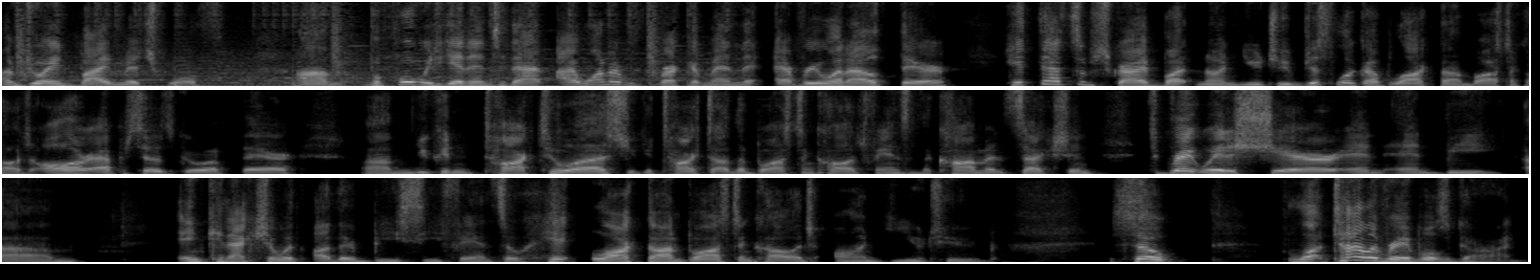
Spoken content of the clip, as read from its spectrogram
I'm joined by Mitch Wolf. Um, before we get into that, I want to recommend that everyone out there hit that subscribe button on YouTube. Just look up Locked On Boston College. All our episodes go up there. Um, you can talk to us. You can talk to other Boston College fans in the comments section. It's a great way to share and and be um, in connection with other BC fans. So hit Locked On Boston College on YouTube. So Tyler Vrabel's gone.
